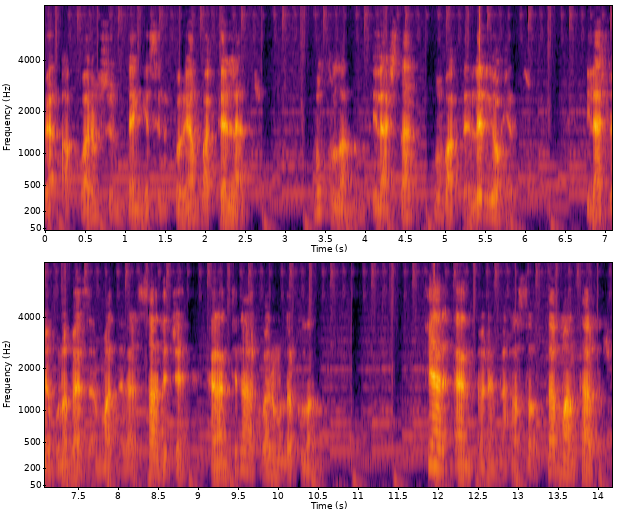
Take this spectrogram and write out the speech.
ve akvaryum suyunun dengesini koruyan bakterilerdir. Bu kullandığımız ilaçlar bu bakterileri yok eder. İlaç ve buna benzer maddeler sadece karantina akvaryumunda kullanılır. Diğer en önemli hastalık da mantardır.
